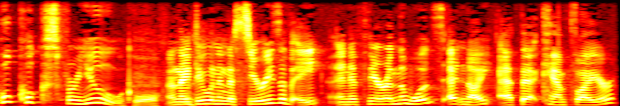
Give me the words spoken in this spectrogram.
who cooks for you? Cool. And they do it in a series of eight. And if they're in the woods at night at that campfire,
